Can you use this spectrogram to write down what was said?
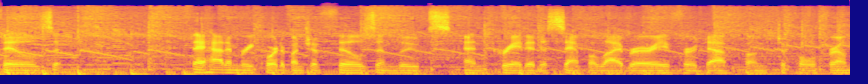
Fills. They had him record a bunch of fills and loops and created a sample library for Daft Punk to pull from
